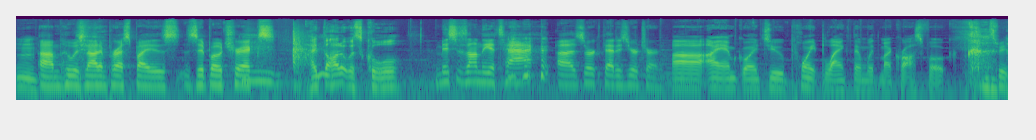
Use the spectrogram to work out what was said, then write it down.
um, who was not impressed by his Zippo tricks. I thought it was cool. Misses on the attack. Uh, Zerk, that is your turn. Uh, I am going to point blank them with my crossfolk. Sweet.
